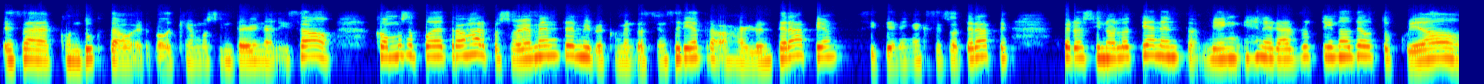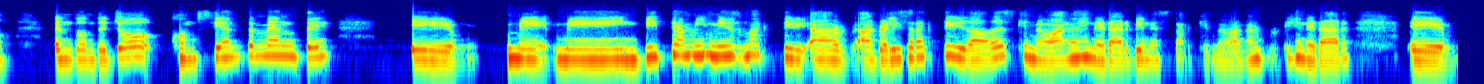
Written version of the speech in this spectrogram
esa conducta, ¿verdad? Que hemos internalizado. ¿Cómo se puede trabajar? Pues obviamente mi recomendación sería trabajarlo en terapia, si tienen acceso a terapia, pero si no lo tienen, también generar rutinas de autocuidado, en donde yo conscientemente eh, me, me, invite a mí misma a, realizar actividades que me van a generar bienestar, que me van a generar eh,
